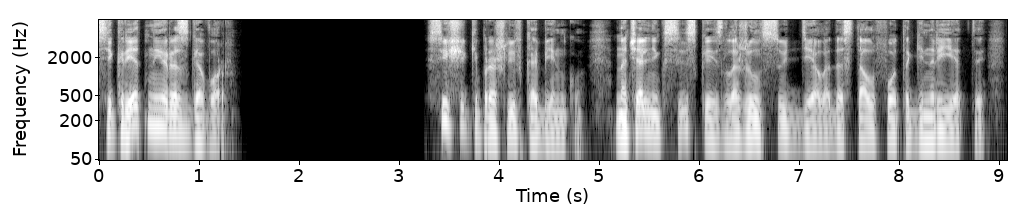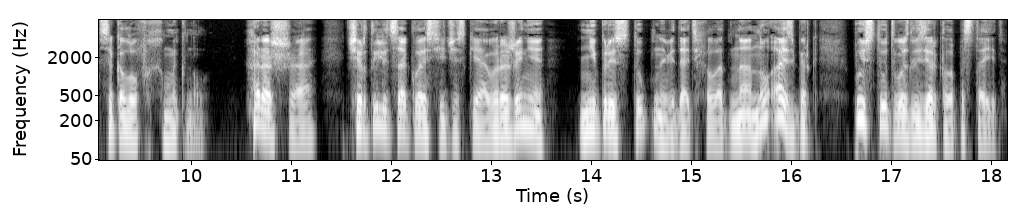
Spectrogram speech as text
Секретный разговор. Сыщики прошли в кабинку. Начальник сыска изложил суть дела, достал фото Генриетты. Соколов хмыкнул. «Хороша. Черты лица классические, а выражение неприступно, видать, холодна. Ну, айсберг, пусть тут возле зеркала постоит».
